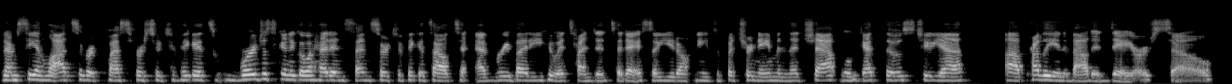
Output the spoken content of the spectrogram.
And I'm seeing lots of requests for certificates. We're just going to go ahead and send certificates out to everybody who attended today. So you don't need to put your name in the chat. We'll get those to you uh, probably in about a day or so.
